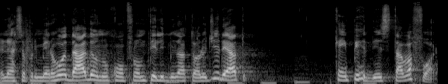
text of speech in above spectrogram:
nessa primeira rodada, num confronto eliminatório direto. Quem perdesse estava fora.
